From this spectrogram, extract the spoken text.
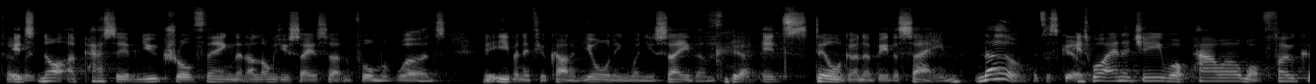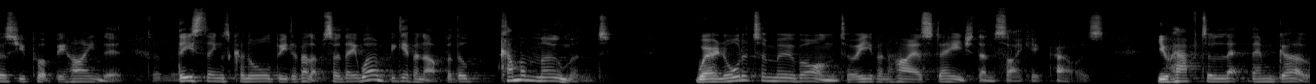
totally. It's not a passive, neutral thing that, as long as you say a certain form of words, even if you're kind of yawning when you say them, yeah. it's still going to be the same. No. It's a skill. It's what energy, what power, what focus you put behind it. Totally. These things can all be developed. So they won't be given up, but there'll come a moment where, in order to move on to even higher stage than psychic powers, you have to let them go.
